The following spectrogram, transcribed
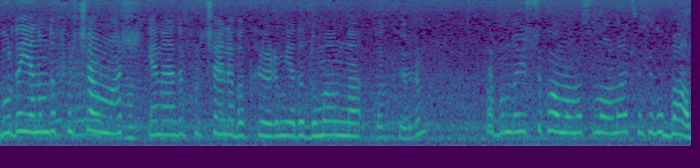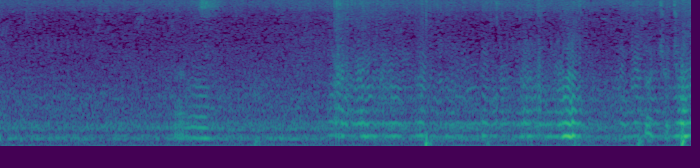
Burada yanımda fırçam var. Genelde fırçayla bakıyorum ya da dumanla bakıyorum. Ve bunda yüzlük olmaması normal çünkü bu bal. Evet. Dur çocuğum.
